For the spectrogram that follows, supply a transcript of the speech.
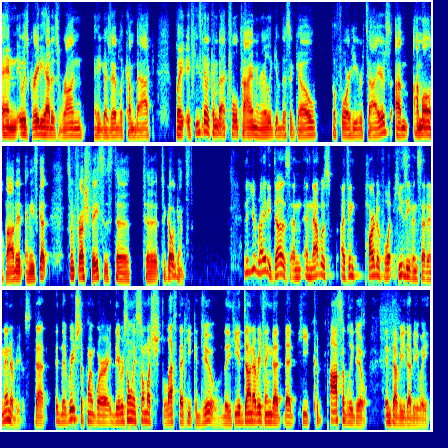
And it was great he had his run and he was able to come back. But if he's going to come back full time and really give this a go before he retires, I'm I'm all about it. And he's got some fresh faces to to to go against. You're right, he does, and and that was, I think, part of what he's even said in interviews that it- they reached a point where there was only so much left that he could do. The, he had done everything that that he could possibly do in WWE.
